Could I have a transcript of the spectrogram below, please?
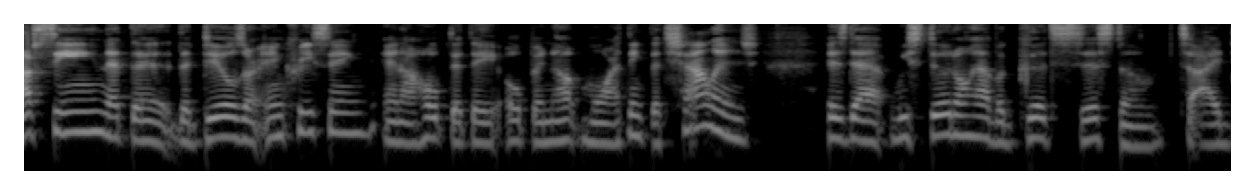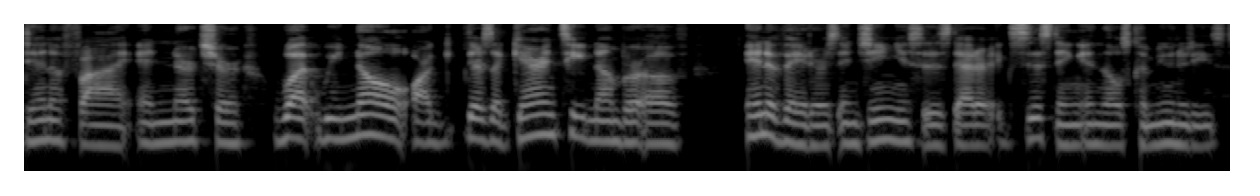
i've seen that the the deals are increasing and i hope that they open up more i think the challenge is that we still don't have a good system to identify and nurture what we know are there's a guaranteed number of innovators and geniuses that are existing in those communities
